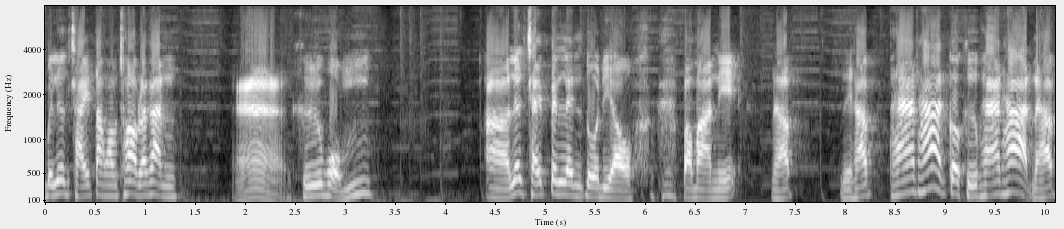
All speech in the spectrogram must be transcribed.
ไปเลือกใช้ตามความชอบแล้วกัน อ่า คือผมอ่าเลือกใช้เป็นเลนตัวเดียว ประมาณนี้นะครับนี่ครับ แพ้ธาตุก็คือแพ้ธาตุนะครับ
